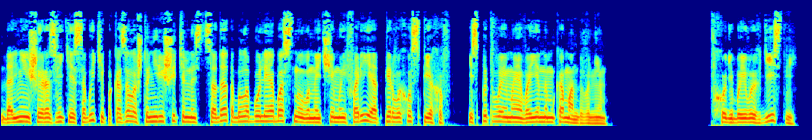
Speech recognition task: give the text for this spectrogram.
Дальнейшее развитие событий показало, что нерешительность Садата была более обоснованной, чем эйфория от первых успехов, испытываемая военным командованием. В ходе боевых действий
